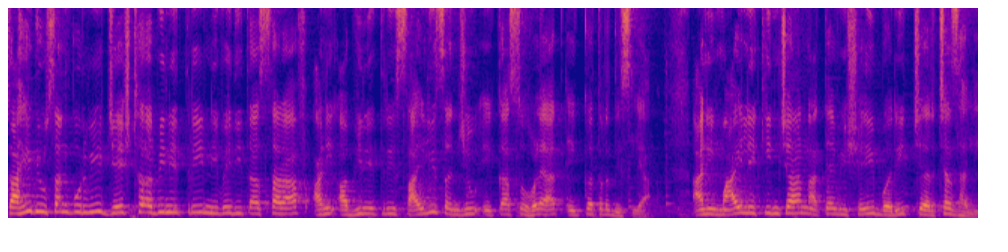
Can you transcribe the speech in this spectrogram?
काही दिवसांपूर्वी ज्येष्ठ अभिनेत्री निवेदिता सराफ आणि अभिनेत्री सायली संजीव एका सोहळ्यात एकत्र दिसल्या आणि माय लेकींच्या नात्याविषयी बरीच चर्चा झाली.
